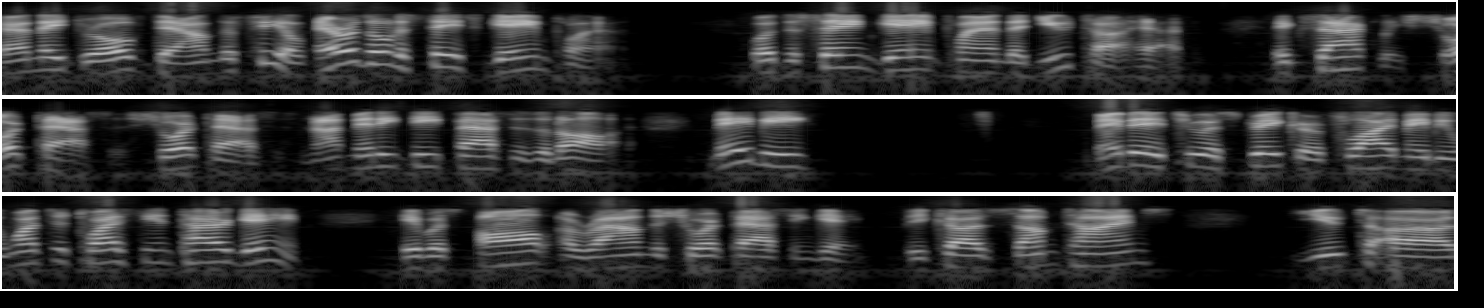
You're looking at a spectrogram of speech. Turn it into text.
and they drove down the field. Arizona State's game plan was the same game plan that Utah had. Exactly. Short passes, short passes, not many deep passes at all. Maybe, maybe they threw a streak or a fly maybe once or twice the entire game. It was all around the short passing game because sometimes Utah, uh,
